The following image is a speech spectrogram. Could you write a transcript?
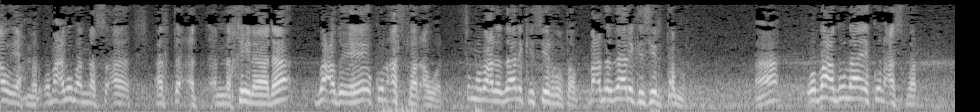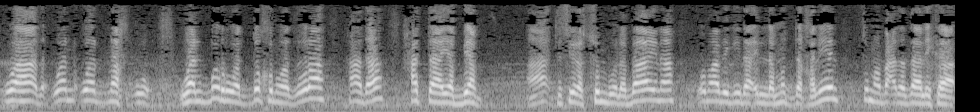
أو يحمر. ومعلوم أن النخيل هذا بعضه إيه يكون أصفر أول. ثم بعد ذلك يصير رطب. بعد ذلك يصير تمر. ها؟ وبعضه لا يكون أصفر. وهذا والبر والدخن والذرة هذا حتى يبيض. ها؟ تصير السنبلة باينة وما بقي إلا مدة قليل. ثم بعد ذلك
